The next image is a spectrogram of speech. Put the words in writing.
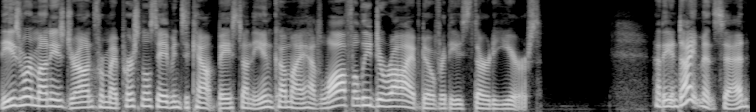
These were monies drawn from my personal savings account based on the income I have lawfully derived over these 30 years. Now, the indictment said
